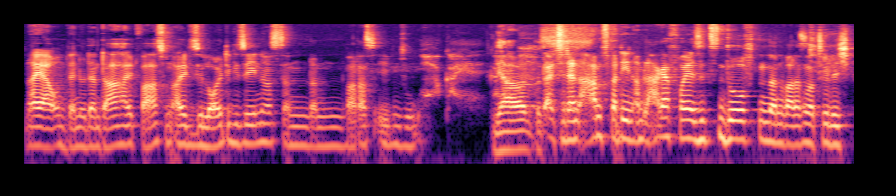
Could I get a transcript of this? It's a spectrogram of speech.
Naja, und wenn du dann da halt warst und all diese Leute gesehen hast, dann, dann war das eben so, oh, geil. Ja, Und als wir dann abends bei denen am Lagerfeuer sitzen durften, dann war das natürlich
